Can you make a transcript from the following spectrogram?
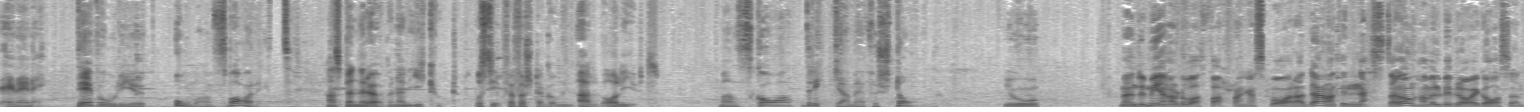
nej, nej, nej. Det vore ju oansvarigt. Han spänner ögonen i Kurt och ser för första gången allvarlig ut. Man ska dricka med förstånd. Jo, men du menar då att farsan kan spara denna till nästa gång han vill bli bra i gasen?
